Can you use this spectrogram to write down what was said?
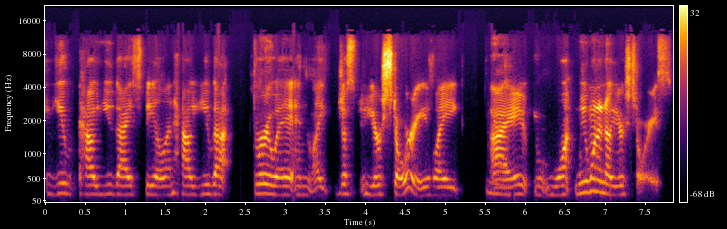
you how you guys feel and how you got through it and like just your stories. Like yeah. I want we want to know your stories.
